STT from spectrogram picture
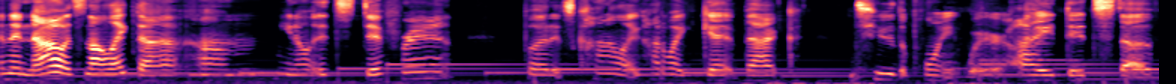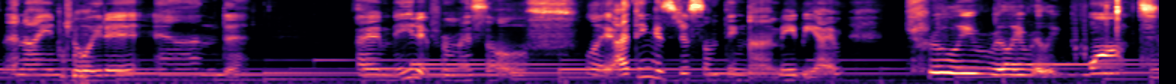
And then now it's not like that. Um, you know, it's different but it's kind of like how do I get back to the point where I did stuff and I enjoyed it and I made it for myself. Like I think it's just something that maybe I truly really really want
